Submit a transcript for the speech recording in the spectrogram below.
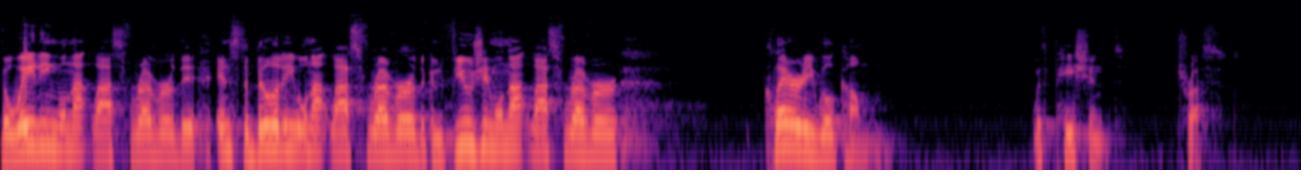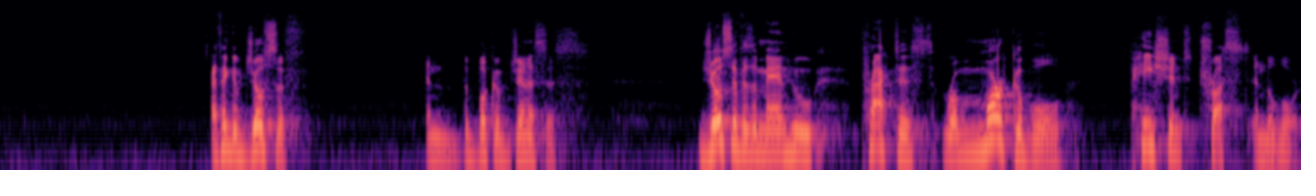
The waiting will not last forever. The instability will not last forever. The confusion will not last forever. Clarity will come with patient trust. I think of Joseph in the book of Genesis. Joseph is a man who practiced remarkable patient trust in the Lord.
